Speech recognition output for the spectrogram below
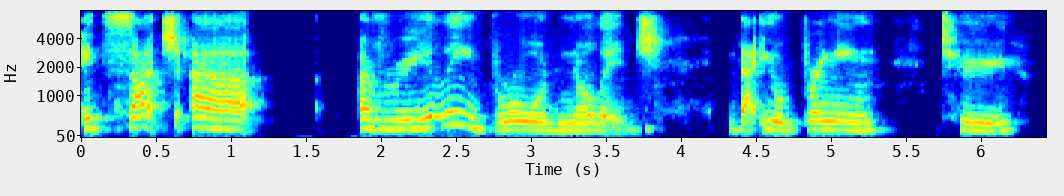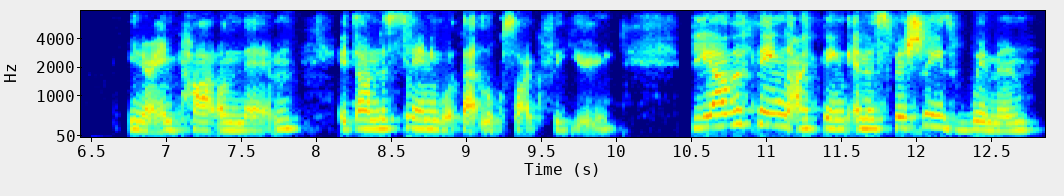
it's such a a really broad knowledge that you're bringing to you know impart on them it's understanding what that looks like for you the other thing i think and especially as women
